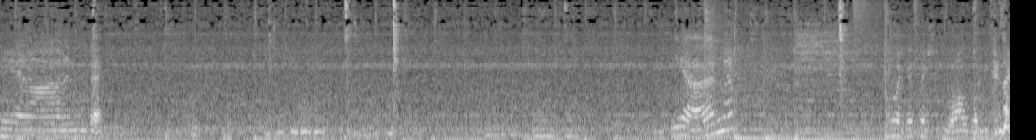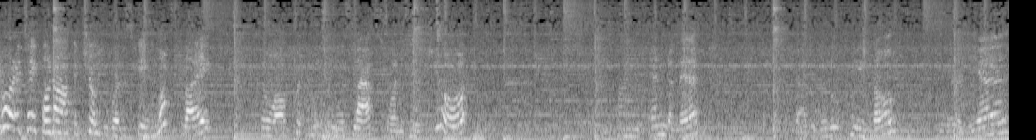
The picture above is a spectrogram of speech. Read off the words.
And then, oh, I guess I should do all of them because I want to take one off and show you what this skein looks like. So I'll quickly do this last one here too. On the end of it, got a little cable. There it is.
